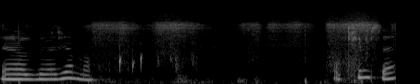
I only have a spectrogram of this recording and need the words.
Seni öldüreceğim ben. O kimse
